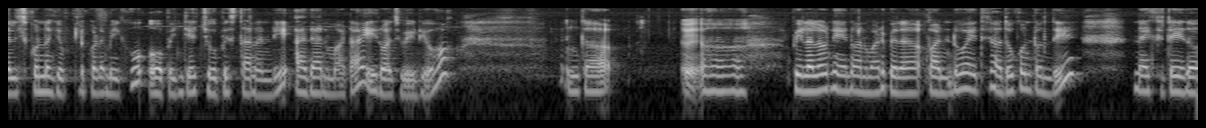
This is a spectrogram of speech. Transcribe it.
గెలుచుకున్న గిఫ్ట్లు కూడా మీకు ఓపెన్ చేసి చూపిస్తానండి. అదే అనమాట ఈరోజు వీడియో. ఇంకా పిల్లలు నేను అనమాట పిల్ల పండు అయితే చదువుకుంటుంది. నెక్స్ట్ డే ఏదో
